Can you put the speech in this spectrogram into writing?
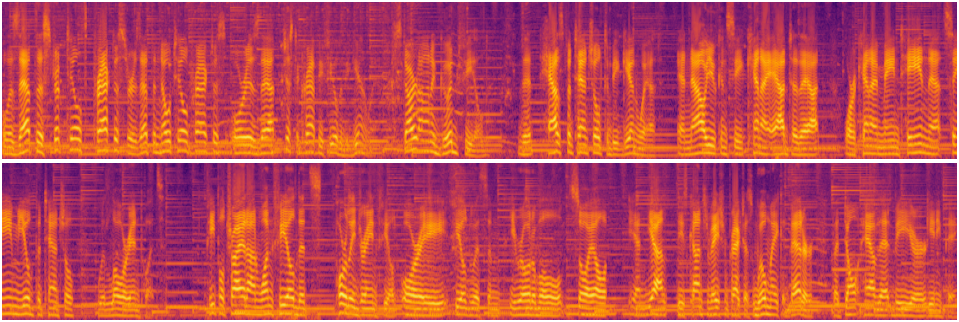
well, is that the strip till practice or is that the no-till practice or is that just a crappy field to begin with? Start on a good field that has potential to begin with and now you can see, can I add to that or can I maintain that same yield potential with lower inputs? People try it on one field that's poorly drained field or a field with some erodible soil. And yeah, these conservation practices will make it better, but don't have that be your guinea pig.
